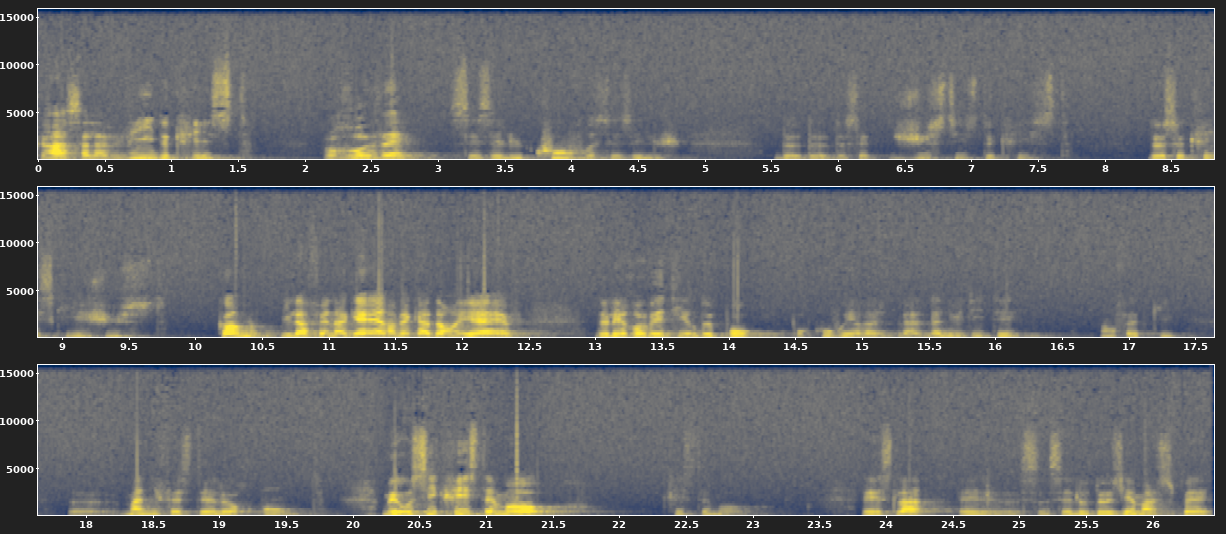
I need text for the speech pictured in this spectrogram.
grâce à la vie de Christ, revêt ses élus, couvre ses élus de, cette justice de Christ, de ce Christ qui est juste. Comme il a fait naguère avec Adam et Ève, de les revêtir de peau pour couvrir la, nudité, en fait, qui euh, manifestait leur honte. Mais aussi Christ est mort. Christ est mort. Et cela, c'est le deuxième aspect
